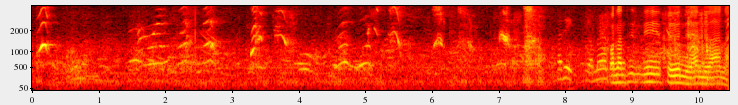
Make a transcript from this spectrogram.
ระดิกเดี๋ยวแม่วันนั้นที่นี่ซื้อเนื้อเนื้ออันไหน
